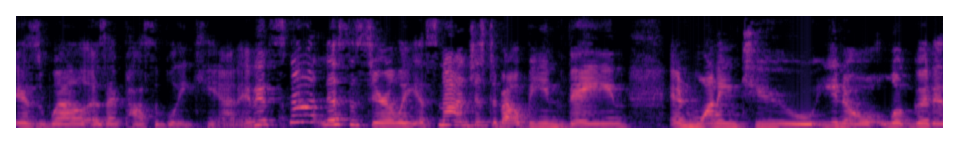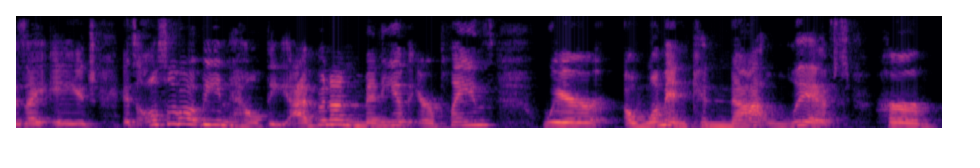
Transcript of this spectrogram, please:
as well as I possibly can. And it's not necessarily, it's not just about being vain and wanting to, you know, look good as I age. It's also about being healthy. I've been on many of airplanes where a woman cannot lift her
